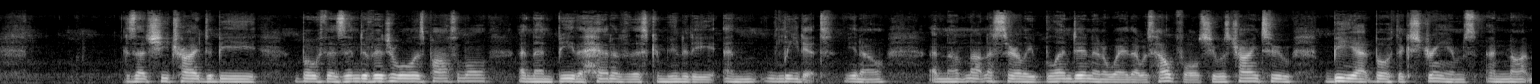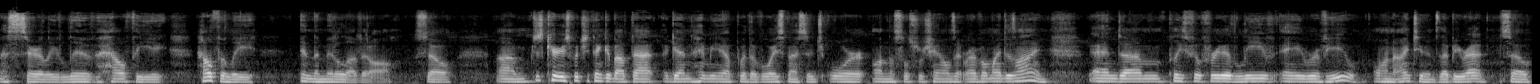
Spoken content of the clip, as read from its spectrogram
is that she tried to be both as individual as possible and then be the head of this community and lead it, you know, and not, not necessarily blend in in a way that was helpful. She was trying to be at both extremes and not necessarily live healthy, healthily in the middle of it all. So, um, just curious what you think about that. Again, hit me up with a voice message or on the social channels at Rival My Design. And um, please feel free to leave a review on iTunes. That'd be rad. So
